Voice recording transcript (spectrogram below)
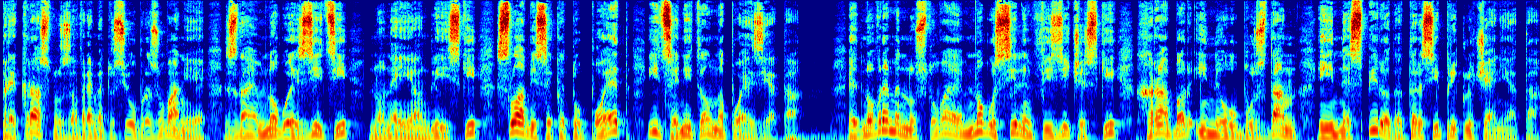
прекрасно за времето си образование, знае много езици, но не и английски, слави се като поет и ценител на поезията. Едновременно с това е много силен физически, храбър и необоздан и не спира да търси приключенията.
